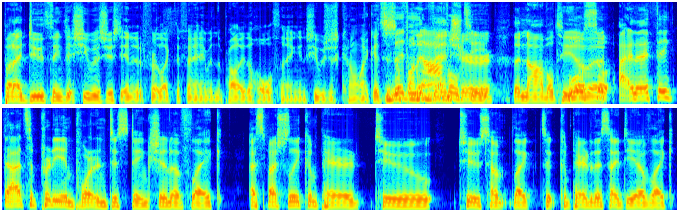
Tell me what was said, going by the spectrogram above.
but I do think that she was just in it for like the fame and the, probably the whole thing, and she was just kind of like, it's just a fun novelty. adventure, the novelty well, of it. so and I think that's a pretty important distinction of like, especially compared to to some like to compared to this idea of like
